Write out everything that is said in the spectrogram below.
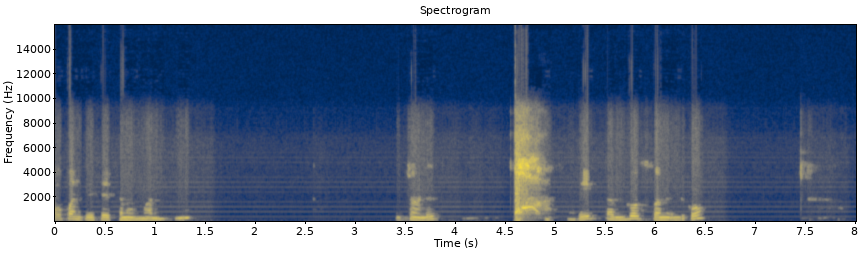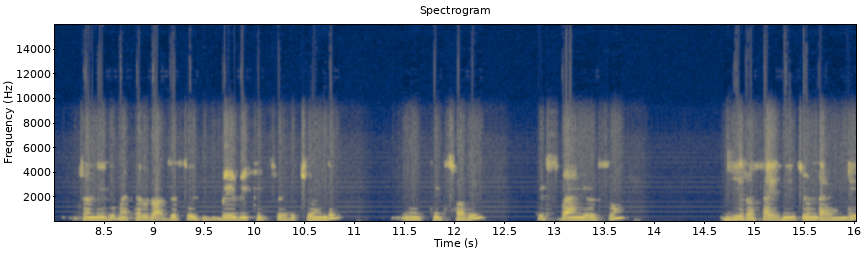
ఓపెన్ చేసేసాను అన్నమాట చూడండి. అది తగ్గు వస్తుంది ఎందుకో? చూడండి ఇది మెటల్ గాజెస్ ఇది బేబీ కిడ్స్ వేరు చూడండి. Kids sorry kids bangles zero size నుంచి ఉన్నాయండి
